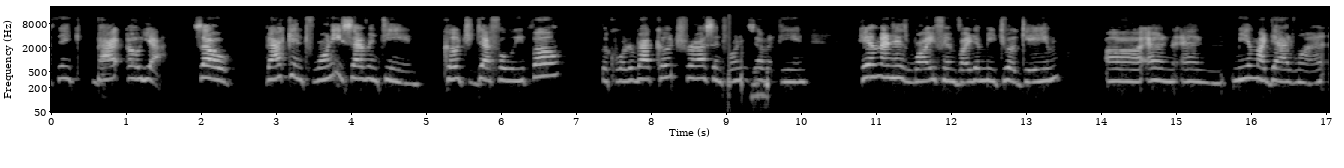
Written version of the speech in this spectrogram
I think back. Oh yeah. So back in 2017, Coach DeFilippo, the quarterback coach for us in 2017, him and his wife invited me to a game, uh, and and me and my dad went.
